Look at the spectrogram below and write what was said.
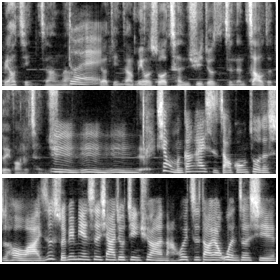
不要紧张啊。对，不要紧张，没有说程序就是只能照着对方的程序。嗯嗯嗯。对，像我们刚开始找工作的时候啊，也是随便面试一下就进去啊，哪会知道要问这些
